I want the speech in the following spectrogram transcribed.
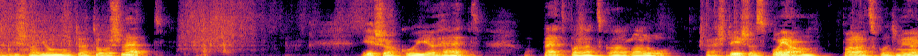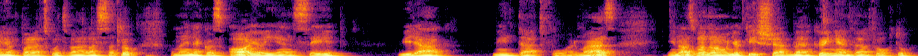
ez is nagyon mutatós lett. És akkor jöhet a PET palackkal való festés. Az olyan palackot, műanyag palackot választatok, amelynek az alja ilyen szép virág mintát formáz. Én azt gondolom, hogy a kisebbel könnyebben fogtok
